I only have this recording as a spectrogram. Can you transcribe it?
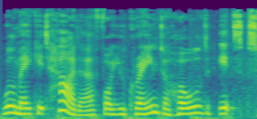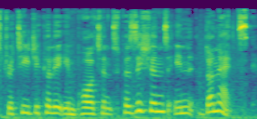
will make it harder for Ukraine to hold its strategically important positions in Donetsk.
